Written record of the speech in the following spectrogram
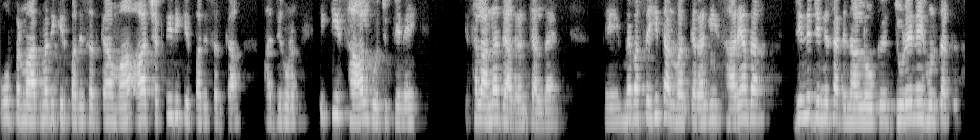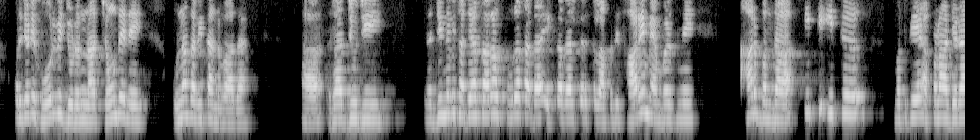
ਉਹ ਪਰਮਾਤਮਾ ਦੀ ਕਿਰਪਾ ਦੇ ਸਦਕਾ, ਮਾਂ ਆਦ ਸ਼ਕਤੀ ਦੀ ਕਿਰਪਾ ਦੇ ਸਦਕਾ ਅੱਜ ਹੁਣ 21 ਸਾਲ ਹੋ ਚੁੱਕੇ ਨੇ, ਸਾਲਾਨਾ ਜਾਗਰਣ ਚੱਲਦਾ ਹੈ। ਤੇ ਮੈਂ ਬਸ ਇਹੀ ਧੰਨਵਾਦ ਕਰਾਂਗੀ ਸਾਰਿਆਂ ਦਾ, ਜਿੰਨੇ ਜਿੰਨੇ ਸਾਡੇ ਨਾਲ ਲੋਕ ਜੁੜੇ ਨੇ ਹੁਣ ਤੱਕ ਔਰ ਜਿਹੜੇ ਹੋਰ ਵੀ ਜੁੜਨਾ ਚਾਹੁੰਦੇ ਨੇ, ਉਹਨਾਂ ਦਾ ਵੀ ਧੰਨਵਾਦ ਹੈ। ਰਾਜੂ ਜੀ ਜਿੰਨੇ ਵੀ ਸਾਡੇ ਆ ਸਾਰਾ ਪੂਰਾ ਸਾਡਾ ਏਕਤਾ ਵੈਲਫੇਅਰ ਕਲੱਬ ਦੇ ਸਾਰੇ ਮੈਂਬਰਸ ਨੇ, ਹਰ ਬੰਦਾ ਇੱਕ ਇੱਕ ਮਤਲਬ ਕਿ ਆਪਣਾ ਜਿਹੜਾ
